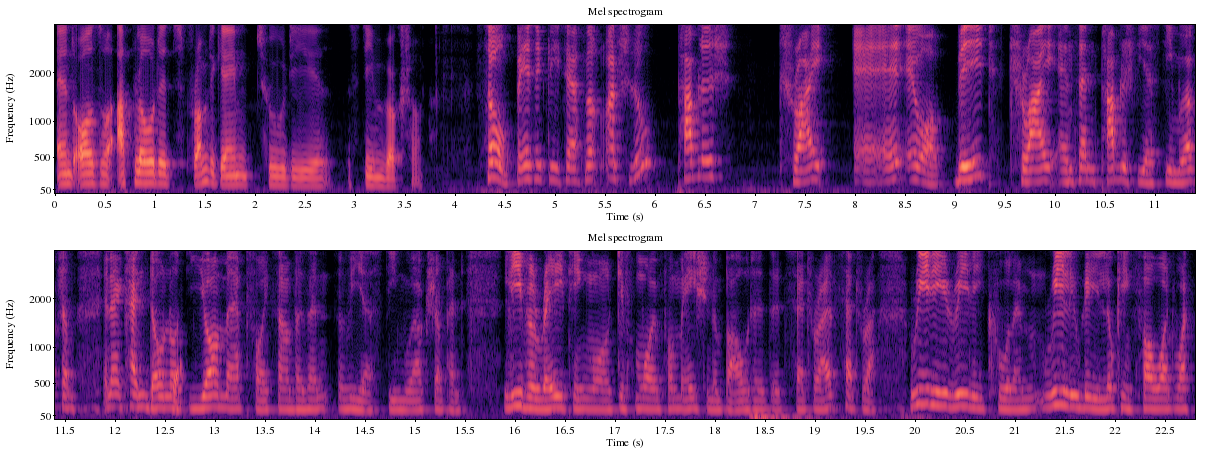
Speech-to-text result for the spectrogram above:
and also upload it from the game to the Steam workshop. So basically, there's not much to do. Publish, try, uh, or build, try, and then publish via Steam Workshop. And I can download yeah. your map, for example, then via Steam Workshop and leave a rating or give more information about it, etc., etc. Really, really cool. I'm really, really looking forward what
